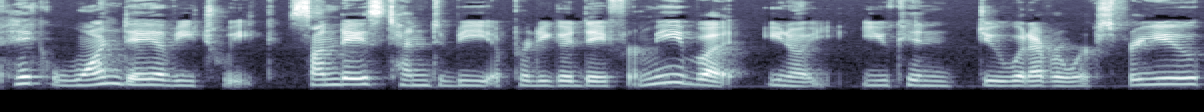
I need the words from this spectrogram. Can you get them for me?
Pick one day of each week. Sundays tend to be a pretty good day for me, but you know, you can do whatever works for you.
